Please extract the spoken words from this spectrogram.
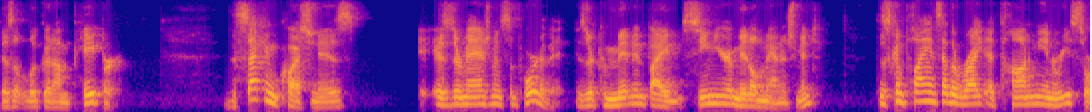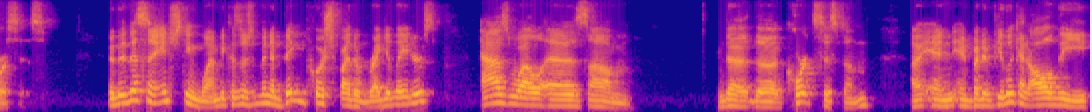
Does it look good on paper? The second question is, is there management support of it? Is there commitment by senior middle management? Does compliance have the right autonomy and resources? This is an interesting one because there's been a big push by the regulators as well as um, the the court system. Uh, and, and but if you look at all the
